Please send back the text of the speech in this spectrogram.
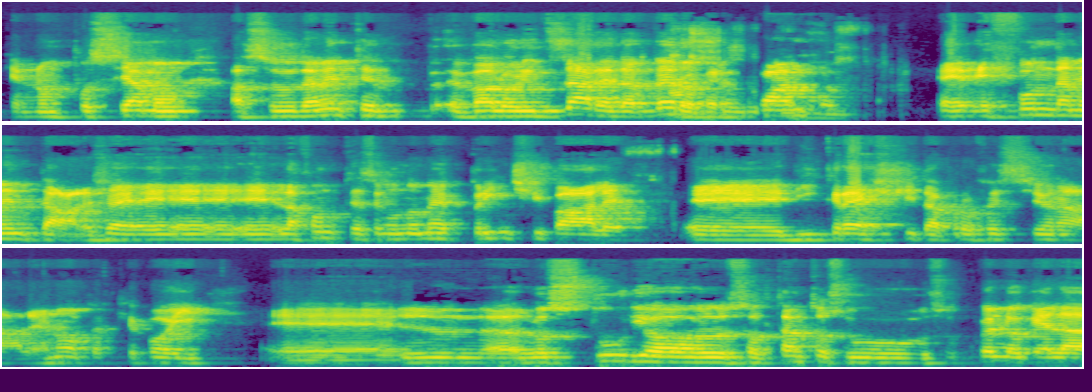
che non possiamo assolutamente valorizzare davvero per quanto è, è fondamentale, cioè è, è, la fonte secondo me principale eh, di crescita professionale, no? perché poi eh, lo studio soltanto su, su quello che è la,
